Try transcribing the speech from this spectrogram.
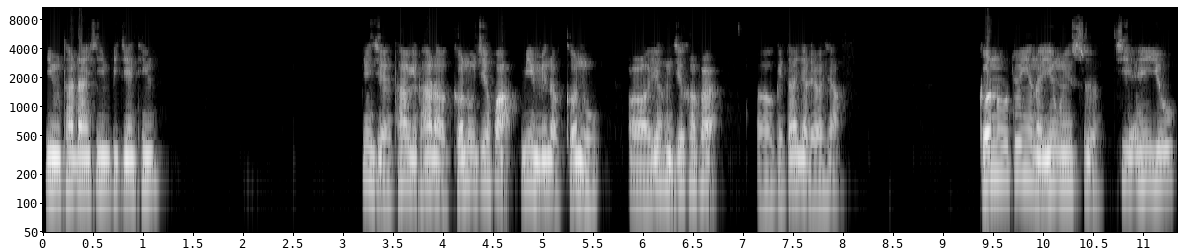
因为他担心被监听，并且他给他的格奴计划命名的格奴，呃，也很接客范儿。呃，给大家聊一下，格奴对应的英文是 GNU，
